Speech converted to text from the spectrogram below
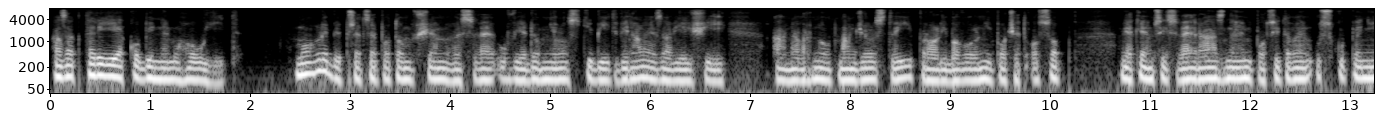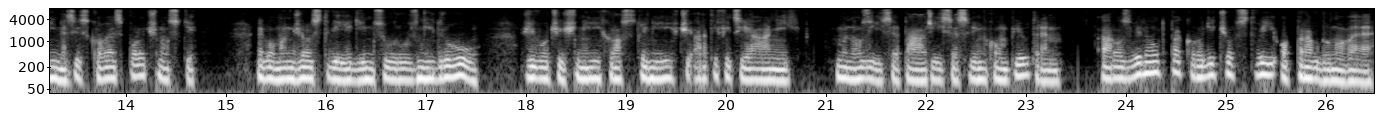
a za který jakoby nemohou jít. Mohli by přece potom všem ve své uvědomělosti být vynalézavější a navrhnout manželství pro libovolný počet osob v jakémsi své rázném pocitovém uskupení neziskové společnosti – nebo manželství jedinců různých druhů, živočišných, rostlinných či artificiálních. Mnozí se páří se svým počítačem a rozvinout pak rodičovství opravdu nové,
